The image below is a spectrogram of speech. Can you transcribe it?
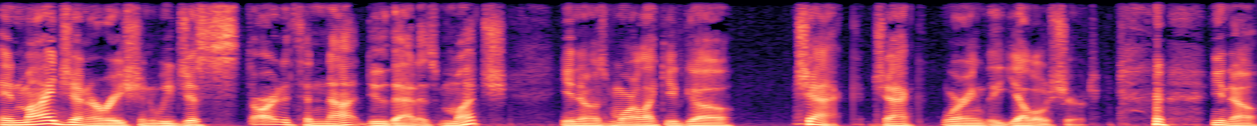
in my generation, we just started to not do that as much. You know, it's more like you'd go, Jack, Jack wearing the yellow shirt, you know.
